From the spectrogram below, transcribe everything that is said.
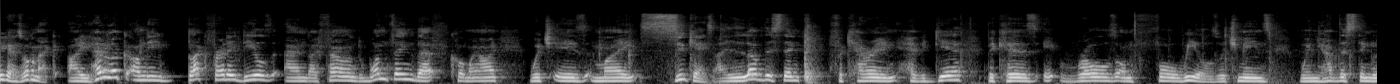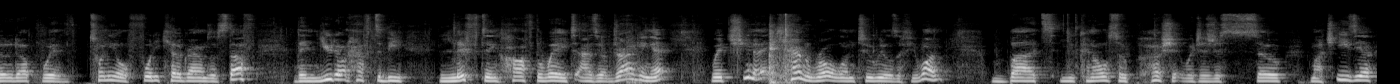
Hey guys, welcome back. I had a look on the Black Friday deals and I found one thing that caught my eye, which is my suitcase. I love this thing for carrying heavy gear because it rolls on four wheels, which means when you have this thing loaded up with 20 or 40 kilograms of stuff, then you don't have to be lifting half the weight as you're dragging it, which, you know, it can roll on two wheels if you want, but you can also push it, which is just so much easier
